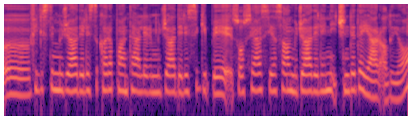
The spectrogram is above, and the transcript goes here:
e, Filistin mücadelesi, Kara Panterlerin mücadelesi gibi sosyal siyasal mücadelenin içinde de yer alıyor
